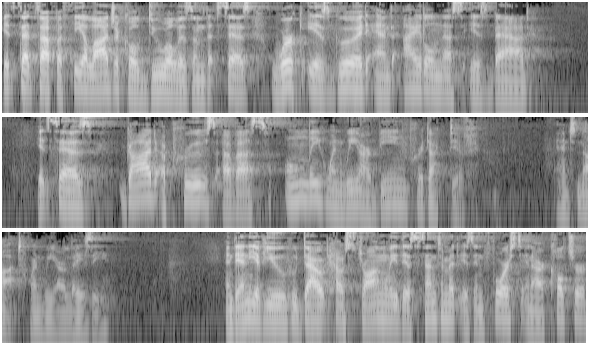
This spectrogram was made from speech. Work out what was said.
It sets up a theological dualism that says work is good and idleness is bad. It says God approves of us only when we are being productive and not when we are lazy. And any of you who doubt how strongly this sentiment is enforced in our culture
